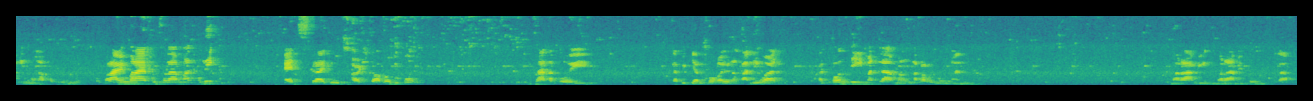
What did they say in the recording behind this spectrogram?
aking mga patuloy. Maraming maraming po salamat ulit. EDS Graduates RW po. Sana po ay nabigyan po kayo ng kaliwan at konti man lamang na karunungan. Maraming maraming po salamat.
